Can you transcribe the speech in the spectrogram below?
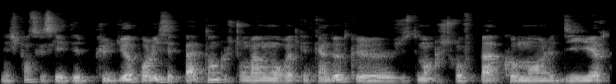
mais je pense que ce qui a été plus dur pour lui, c'est pas tant que je tombe amoureux de quelqu'un d'autre que justement que je trouve pas comment le dire.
